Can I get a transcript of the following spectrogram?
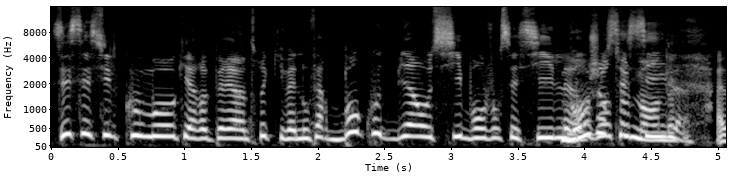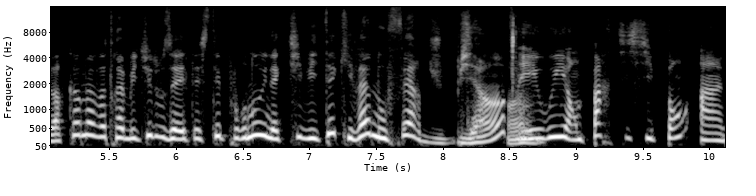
c'est Cécile Coumeau qui a repéré un truc qui va nous faire beaucoup de bien aussi. Bonjour Cécile. Bonjour tout le monde. Alors comme à votre habitude, vous avez testé pour nous une activité qui va nous faire du bien. Et oui, en participant à un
